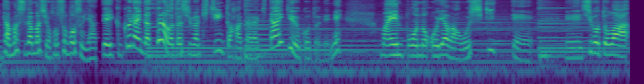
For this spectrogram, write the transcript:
だましだまし細々やっていくくらいだったら私はきちんと働きたいということでね、まあ、遠方の親は押し切って、えー、仕事は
